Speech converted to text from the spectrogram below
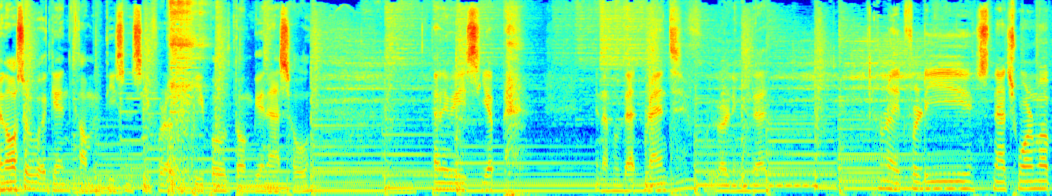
And also, again, common decency for other people. Don't be an asshole. Anyways, yep. Enough of that rant regarding that. Alright, for the snatch warm up,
